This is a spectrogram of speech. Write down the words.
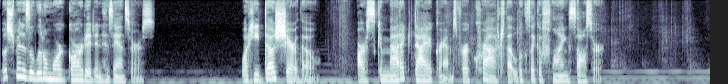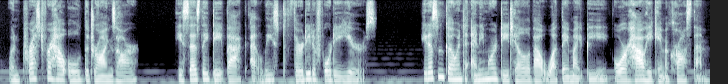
Bushman is a little more guarded in his answers. What he does share, though, are schematic diagrams for a craft that looks like a flying saucer. When pressed for how old the drawings are, he says they date back at least 30 to 40 years. He doesn't go into any more detail about what they might be or how he came across them.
